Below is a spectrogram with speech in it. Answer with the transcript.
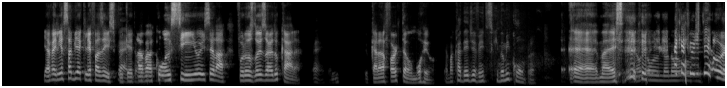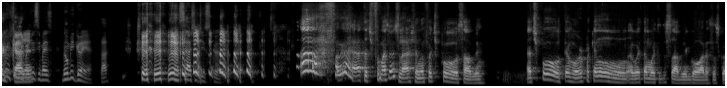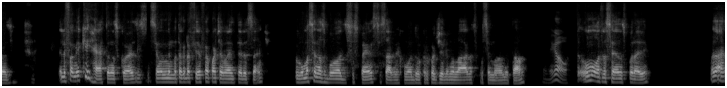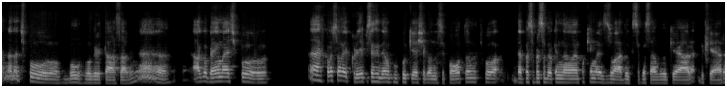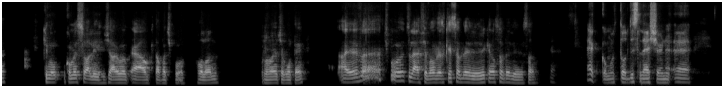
E a velhinha sabia que ele ia fazer isso, É, porque então. ele tava com ancinho e, sei lá, furou os dois olhos do cara. É, então. E o cara era fortão, morreu. É uma cadeia de eventos que não me compra. É, mas. Não, não, não, não, É que é filme de É terror, filme de terror, cara. Mas, assim, mas não me ganha, tá? O que você acha disso, cara? Ah, foi meio reta, tipo, mais um slasher, não foi tipo, sabe? É tipo terror pra quem não aguenta muito, sabe, gore, essas coisas. Ele foi meio que reto nas coisas. Cinematografia foi a parte mais interessante. Algumas cenas boas de suspense, sabe? Como a do crocodilo no lago se aproximando e tal. É legal. Uma ou outra cenas por aí. Mas ah, nada tipo burro gritar, sabe? É algo bem mais tipo. É, começou meio creepy, você entendeu o porquê chegou nesse ponto. Tipo, depois você percebeu que não é um pouquinho mais zoado do que você pensava do que era. Do que, era, que não começou ali, já é algo que tava, tipo, rolando. Provavelmente há algum tempo. Aí vai, tipo, slash, vamos ver quem sobrevive e quem não sobrevive, sabe? É, como todo slasher, né? É,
